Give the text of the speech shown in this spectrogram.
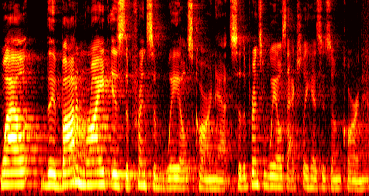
While the bottom right is the Prince of Wales coronet. So the Prince of Wales actually has his own coronet.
